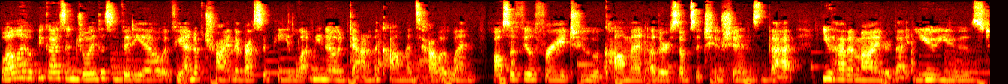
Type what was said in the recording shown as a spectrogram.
Well, I hope you guys enjoyed this video. If you end up trying the recipe, let me know down in the comments how it went. Also feel free to comment other substitutions that you have in mind or that you used.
